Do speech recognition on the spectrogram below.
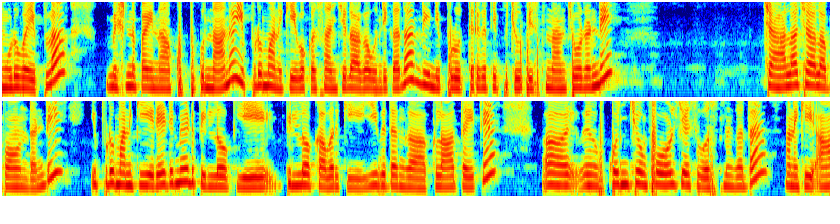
మూడు వైపులా మిషన్ పైన కుట్టుకున్నాను. ఇప్పుడు మనకి ఒక సంచిలాగా ఉంది కదా దీన్ని ఇప్పుడు తిరగతిప్పి చూపిస్తున్నాను చూడండి. చాలా చాలా బాగుందండి. ఇప్పుడు మనకి రెడీమేడ్ పిల్లోకి పిల్లో కవర్కి ఈ విధంగా క్లాత్ అయితే కొంచెం ఫోల్డ్ చేసి వస్తుంది కదా మనకి ఆ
